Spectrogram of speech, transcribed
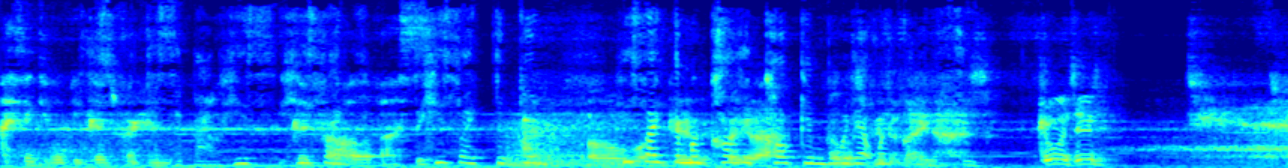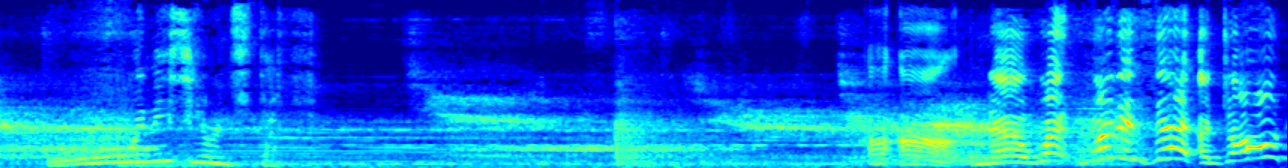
I think it will be good for him. It's about he's Good for like all of us. he's like the good Oh he's my like the goodness, Macaulay look. Culkin boy that must went the crazy. house. Come on, dude. Oh, and he's hearing stuff. Uh-uh. No, what what is that? A dog?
